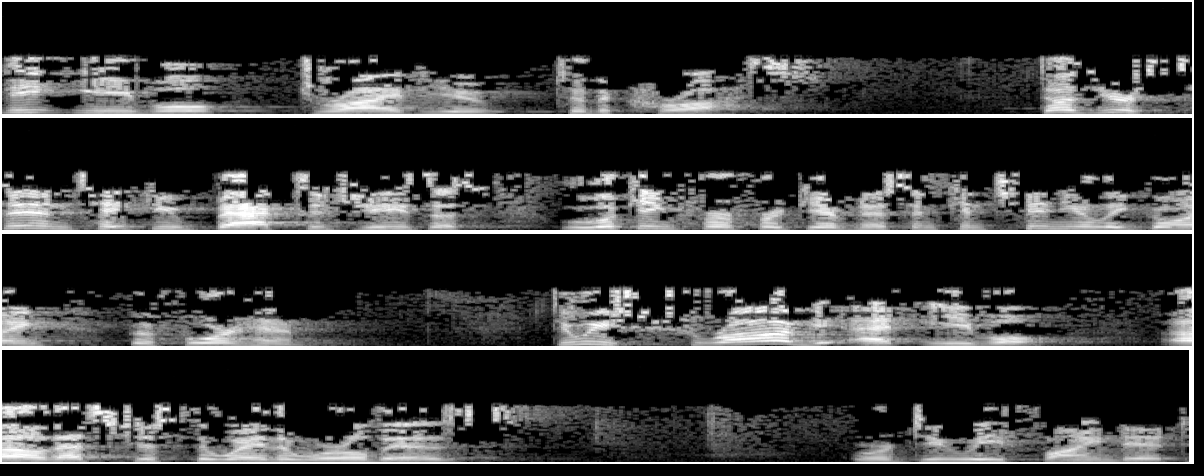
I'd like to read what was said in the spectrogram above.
the evil drive you to the cross? Does your sin take you back to Jesus, looking for forgiveness and continually going before Him? Do we shrug at evil? Oh, that's just the way the world is. Or do we find it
